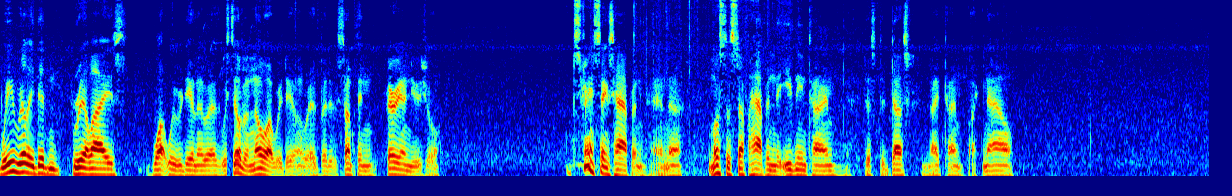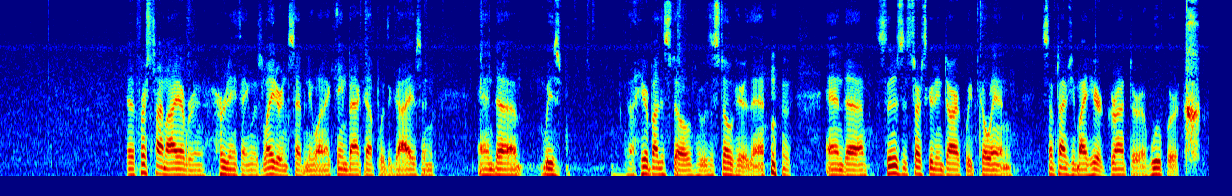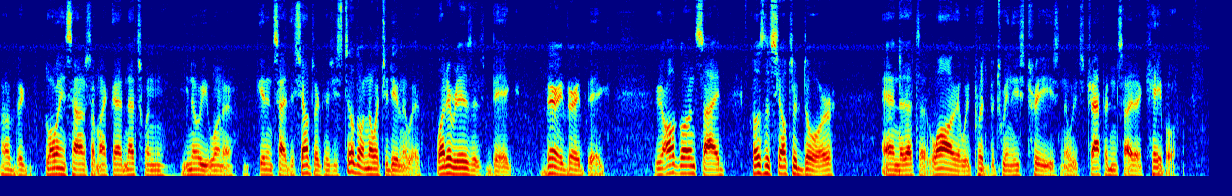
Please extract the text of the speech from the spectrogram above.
We really didn't realize what we were dealing with. We still don't know what we're dealing with, but it was something very unusual. Strange things happen, and uh, most of the stuff happened in the evening time, just at dusk, nighttime, like now. The first time I ever heard anything was later in '71. I came back up with the guys, and and uh, we was here by the stove. There was a stove here then, and uh, as soon as it starts getting dark, we'd go in. Sometimes you might hear a grunt or a whoop or a big blowing sound or something like that, and that's when you know you want to get inside the shelter because you still don't know what you're dealing with. Whatever it is, is big, very, very big. We all go inside, close the shelter door, and that's a log that we put between these trees, and then we'd strap it inside a cable,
